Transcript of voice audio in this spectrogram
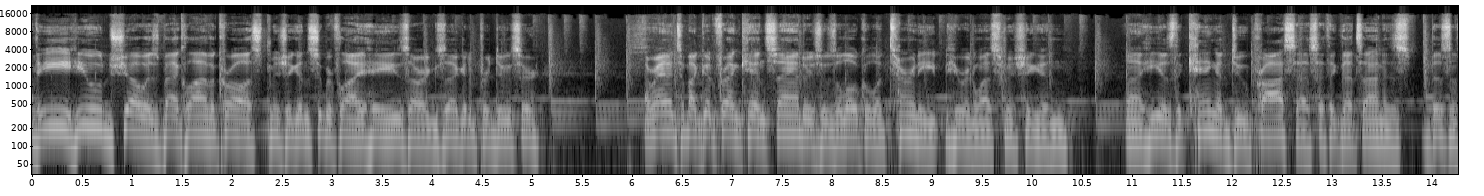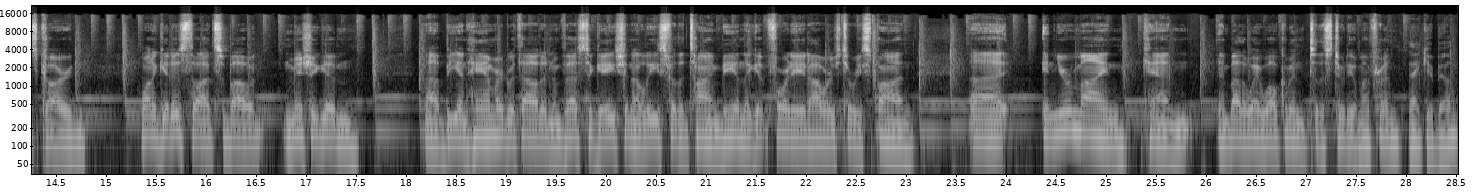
The huge show is back live across Michigan. Superfly Hayes, our executive producer. I ran into my good friend Ken Sanders, who's a local attorney here in West Michigan. Uh, he is the king of due process. I think that's on his business card. Want to get his thoughts about Michigan uh, being hammered without an investigation, at least for the time being. They get 48 hours to respond. Uh, in your mind, Ken, and by the way, welcome into the studio, my friend. Thank you, Bill.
